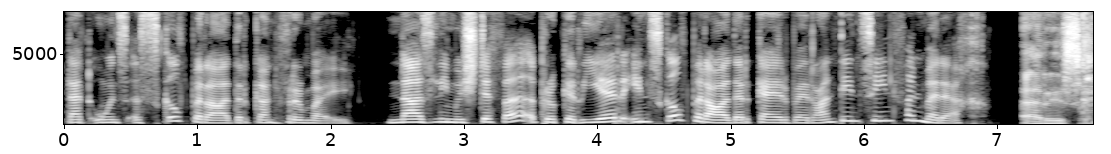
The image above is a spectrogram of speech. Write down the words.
dat ons 'n skuldberader kan vermy. Nazli Mustafa, 'n prokureur en skuldberader kuier by Rand en Sent vanmiddag. RSG,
